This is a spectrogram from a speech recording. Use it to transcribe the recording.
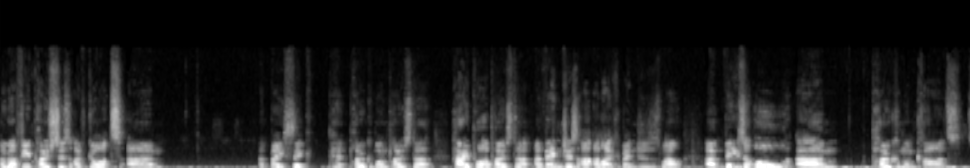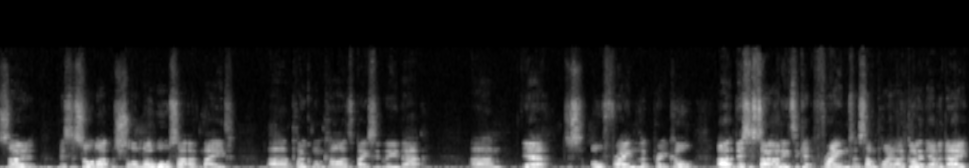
I've got a few posters. I've got um, a basic Pokemon poster, Harry Potter poster, Avengers. I, I like Avengers as well. Um, these are all um, Pokemon cards. So this is sort of like just on my wall. So I've made uh, Pokemon cards basically that, um, yeah, just all framed, look pretty cool. Uh, this is something I need to get framed at some point. I got it the other day.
